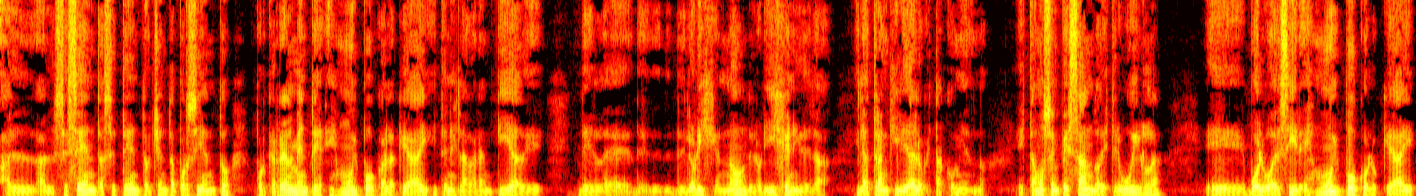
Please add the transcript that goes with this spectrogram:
al, al 60, 70, 80%, porque realmente es muy poca la que hay y tenés la garantía de, del, del origen, ¿no? Del origen y de la, y la tranquilidad de lo que estás comiendo. Estamos empezando a distribuirla. Eh, vuelvo a decir, es muy poco lo que hay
